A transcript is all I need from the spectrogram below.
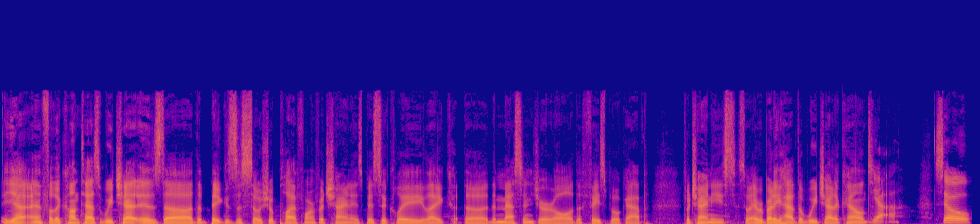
Yeah, and for the contest, WeChat is the the biggest social platform for China. It's basically like the the messenger or the Facebook app for Chinese. So everybody have the WeChat account. Yeah. So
